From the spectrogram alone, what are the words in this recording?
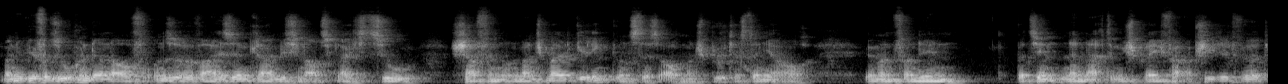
Meine, wir versuchen dann auf unsere Weise ein klein bisschen Ausgleich zu schaffen und manchmal gelingt uns das auch. Man spürt das dann ja auch, wenn man von den Patienten dann nach dem Gespräch verabschiedet wird.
